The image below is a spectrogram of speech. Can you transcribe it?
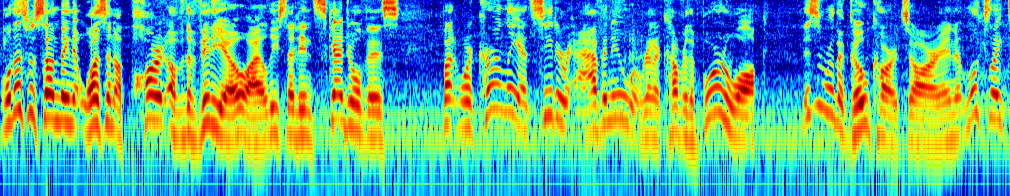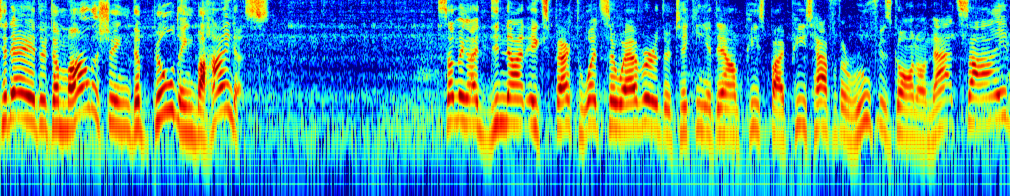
Well, this was something that wasn't a part of the video, at least I didn't schedule this, but we're currently at Cedar Avenue, where we're gonna cover the boardwalk. This is where the go-karts are, and it looks like today they're demolishing the building behind us. Something I did not expect whatsoever. They're taking it down piece by piece. Half of the roof is gone on that side,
